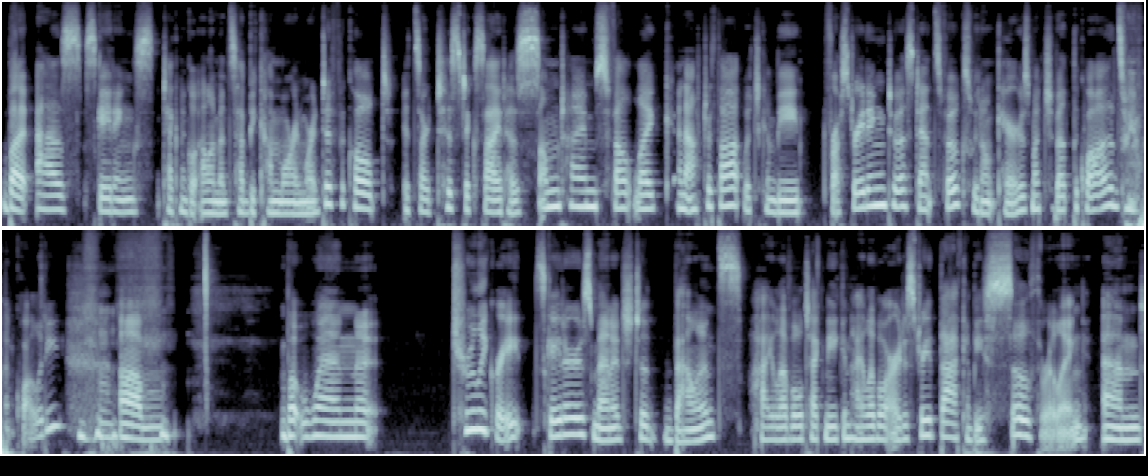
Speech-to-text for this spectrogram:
But as skating's technical elements have become more and more difficult, its artistic side has sometimes felt like an afterthought, which can be frustrating to us dance folks. We don't care as much about the quads, we want quality. um, but when truly great skaters manage to balance high level technique and high level artistry, that can be so thrilling. And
